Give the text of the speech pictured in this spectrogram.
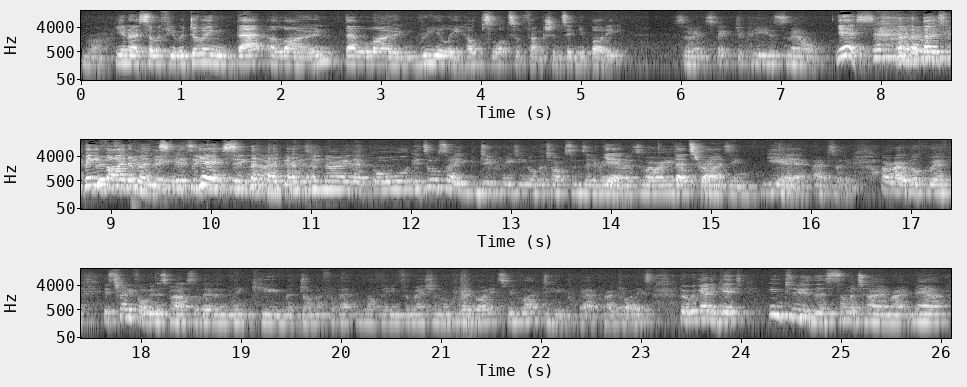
Right. You know, so if you were doing that alone, that alone really helps lots of functions in your body. So expect your pee to smell. Yes, those B vitamins. It's a yes, good thing though, because you know that all it's also depleting all the toxins that are in Yeah, there as well. and that's right. cleansing. Yeah, Yeah. absolutely. All right, look, we're it's 24 minutes past 11. Thank you, Madonna, for that lovely information on probiotics. We'd like to hear about probiotics, but we're going to get into the summertime right now.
